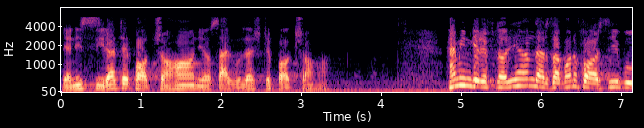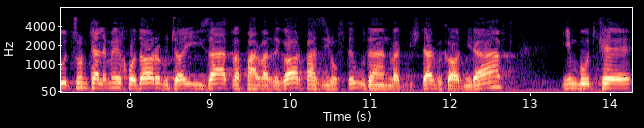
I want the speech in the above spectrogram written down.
یعنی سیرت پادشاهان یا سرگذشت پادشاهان. همین گرفتاری هم در زبان فارسی بود چون کلمه خدا رو به جای ایزد و پروردگار پذیرفته بودن و بیشتر به کار می‌رفت. این بود که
